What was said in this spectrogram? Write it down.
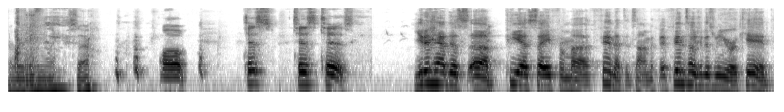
originally, so Well, tisk tisk tisk. You didn't have this uh, PSA from uh, Phinn at the time. If Phinn told you this when you were a kid,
